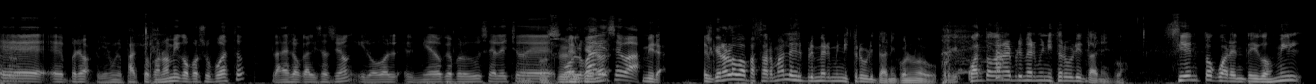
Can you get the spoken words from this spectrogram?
eh, eh, pero tiene un impacto económico, por supuesto, la deslocalización y luego el, miedo que produce el hecho de Volkswagen se va. Mira, el que no lo va a pasar mal es el primer ministro británico, el nuevo. Porque ¿Cuánto gana el primer ministro británico? 142 mil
